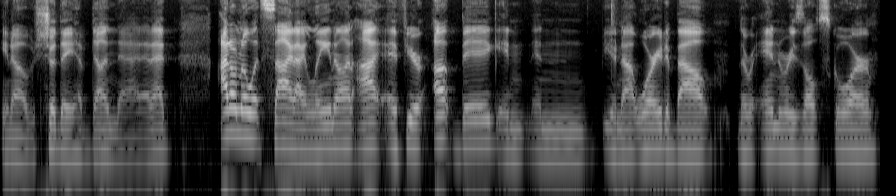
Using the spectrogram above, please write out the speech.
You know, should they have done that? And I, I don't know what side I lean on. I if you're up big and and you're not worried about the end result score,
